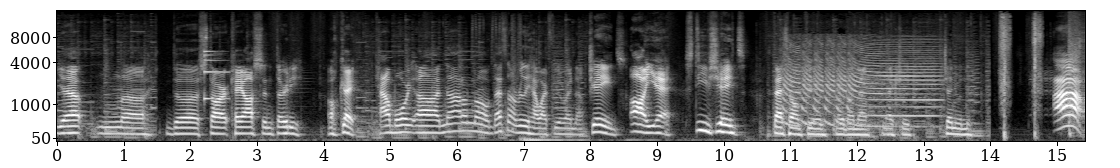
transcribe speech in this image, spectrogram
yeah, mm, uh, the start, chaos in 30. Okay, Cowboy, uh, no, I don't know. That's not really how I feel right now. Shades. Oh, yeah. Steve Shades. That's how I'm feeling right about now, actually. Genuinely. Ow!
